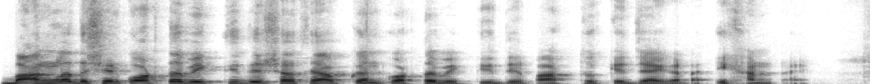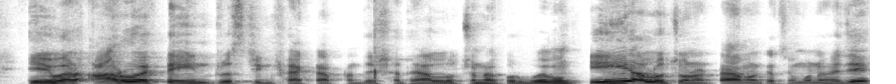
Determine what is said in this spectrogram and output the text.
বাংলাদেশের কর্তা ব্যক্তিদের সাথে আফগান কর্তা ব্যক্তিদের পার্থক্যের জায়গাটা এখানটায়। এবার আরও একটা ইন্টারেস্টিং ফ্যাক্ট আপনাদের সাথে আলোচনা করব এবং এই আলোচনাটা আমার কাছে মনে হয় যে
